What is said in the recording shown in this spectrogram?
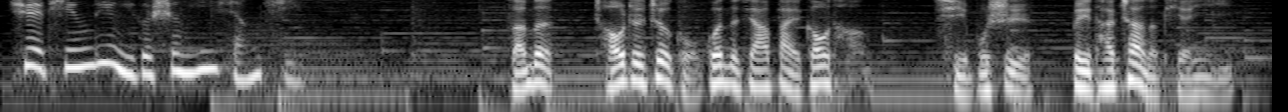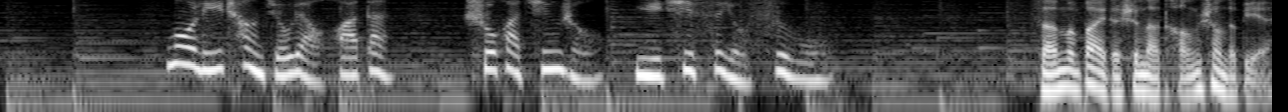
却听另一个声音响起：“咱们朝着这狗官的家拜高堂，岂不是被他占了便宜？”莫离唱久了花旦，说话轻柔，语气似有似无。咱们拜的是那堂上的匾，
